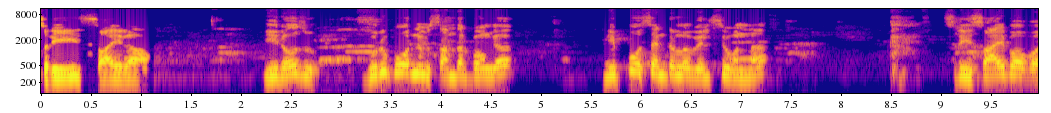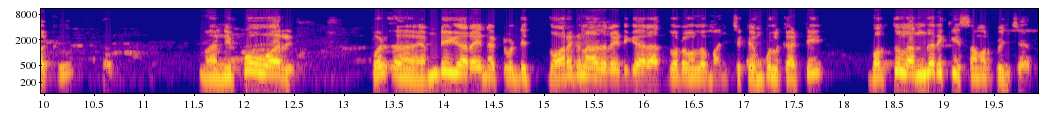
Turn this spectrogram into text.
శ్రీ సాయిరామ్ ఈరోజు గురు పౌర్ణమి సందర్భంగా నిప్పో సెంటర్లో వెలిసి ఉన్న శ్రీ సాయిబాబాకు మా నిప్పో వారు ఎండి గారు అయినటువంటి ద్వారకనాథ రెడ్డి గారి ఆధ్వర్యంలో మంచి టెంపుల్ కట్టి భక్తులందరికీ సమర్పించారు.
